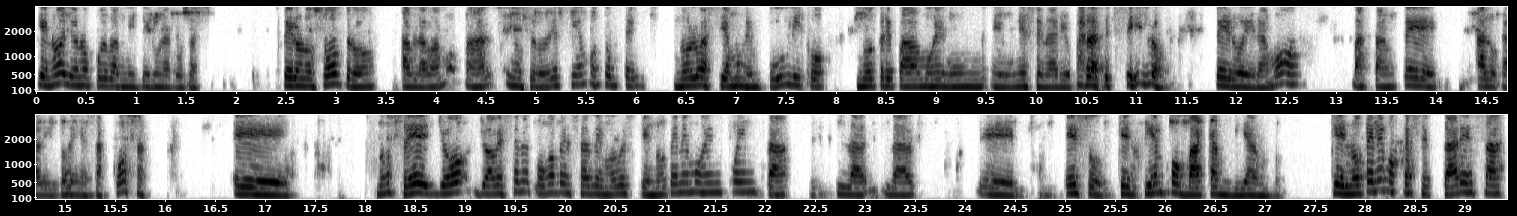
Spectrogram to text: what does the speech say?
que no, yo no puedo admitir una cosa así. Pero nosotros hablábamos mal y no se lo decíamos, no lo hacíamos en público, no trepábamos en un, en un escenario para decirlo, pero éramos bastante alocaditos en esas cosas. Eh, no sé, yo, yo a veces me pongo a pensar de nuevo, es que no tenemos en cuenta la, la, eh, eso, que el tiempo va cambiando, que no tenemos que aceptar esa,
